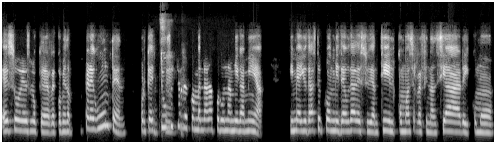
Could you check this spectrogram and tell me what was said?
Eso es lo que recomiendo. Pregunten, porque tú fuiste recomendada por una amiga mía y me ayudaste con mi deuda de estudiantil, cómo hacer refinanciar y cómo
